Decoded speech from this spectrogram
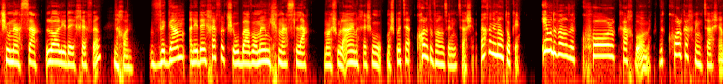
כשהוא נעשה לא על ידי חפר, נכון, וגם על ידי חפר כשהוא בא ואומר נכנס לה משהו לעין אחרי שהוא משפריץ, כל הדבר הזה נמצא שם. ואז אני אומרת, אוקיי, אם הדבר הזה כל כך בעומק וכל כך נמצא שם,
